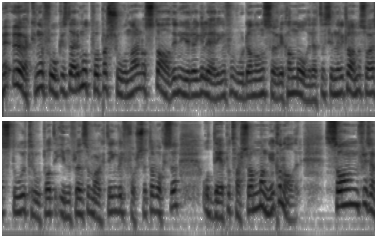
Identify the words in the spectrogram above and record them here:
Med økende fokus derimot på personvern og stadig nye reguleringer for hvordan annonsører kan målrette sin reklame, så har jeg stor tro på at influencer marketing vil fortsette å vokse, og det på tvers av mange kanaler, som f.eks.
